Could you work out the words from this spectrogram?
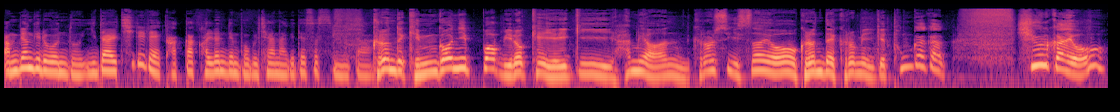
안병길 의원도 이달 7일에 각각 관련된 법을 제안하기도 했었습니다. 그런데 김건희법 이렇게 얘기하면 그럴 수 있어요. 그런데 그러면 이게 통과가 쉬울까요?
